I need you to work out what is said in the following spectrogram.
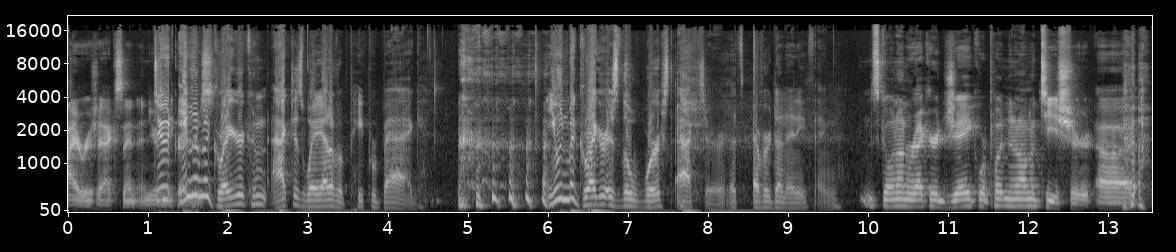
Irish accent and you. Dude, Ewan McGregor couldn't act his way out of a paper bag. Ewan McGregor is the worst actor that's ever done anything. It's going on record, Jake. We're putting it on a T-shirt. Uh,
